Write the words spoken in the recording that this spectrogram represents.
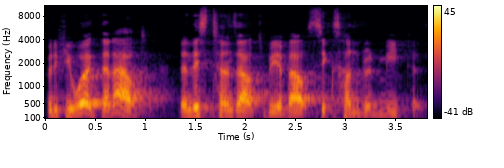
But if you work that out, then this turns out to be about 600 meters.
